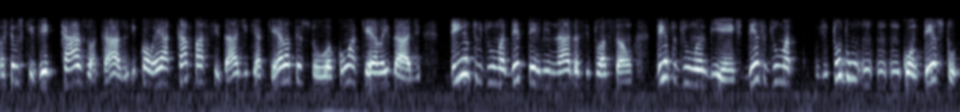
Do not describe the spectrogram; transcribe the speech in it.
nós temos que ver caso a caso e qual é a capacidade que aquela pessoa com aquela idade, dentro de uma determinada situação, dentro de um ambiente, dentro de, uma, de todo um, um, um contexto,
